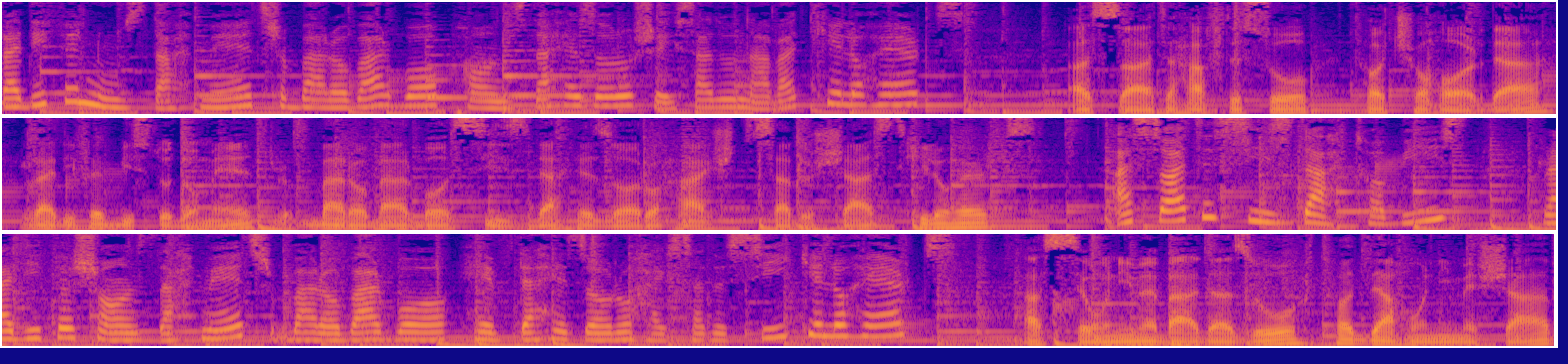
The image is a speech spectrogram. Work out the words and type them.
ردیف 19 متر برابر با 15690 کیلوهرتز. از ساعت هفت صبح تا چهارده ردیف 22 متر برابر با 13860 کیلوهرتز. از ساعت 13 تا 20 ردیف 16 متر برابر با 17830 کیلوهرتز. از سه و نیم بعد از ظهر تا ده و نیم شب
